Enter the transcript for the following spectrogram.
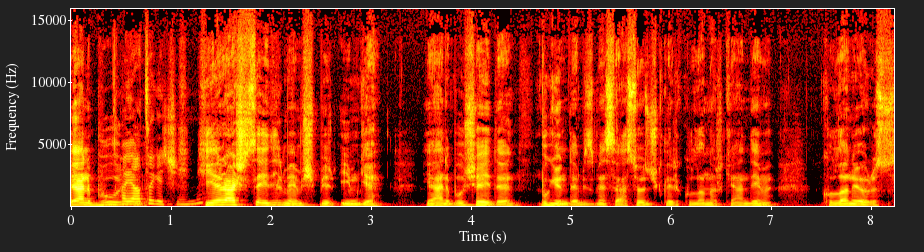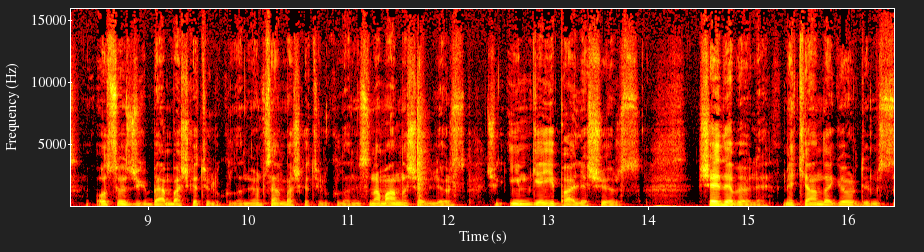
yani bu hayata geçirme. hiyerarşisi edilmemiş bir imge. Yani bu şeyde bugün de biz mesela sözcükleri kullanırken değil mi? Kullanıyoruz. O sözcüğü ben başka türlü kullanıyorum. Sen başka türlü kullanıyorsun ama anlaşabiliyoruz. Çünkü imgeyi paylaşıyoruz. Şey de böyle mekanda gördüğümüz,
